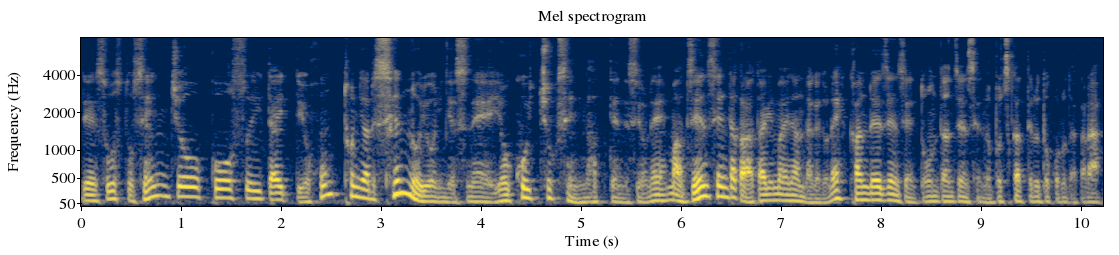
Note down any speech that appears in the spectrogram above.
でそうすると線状降水帯っていう本当にあれ線のようにですね横一直線になってんですよね。まあ前線だから当たり前なんだけどね。寒冷前線と温暖前線のぶつかってるところだから。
